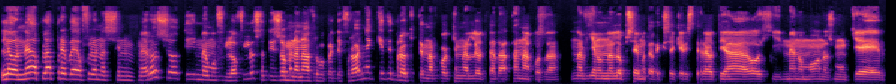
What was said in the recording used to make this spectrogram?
Λέω ναι, απλά πρέπει οφείλω να σας ενημερώσω ότι είμαι ομοφυλόφιλο, ότι ζω με έναν άνθρωπο πέντε χρόνια και δεν πρόκειται να βγω και να λέω τα, τα ανάποδα. Να βγαίνω να λέω ψέματα δεξιά και αριστερά, ότι α, όχι, μένω μόνος μου. Και...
